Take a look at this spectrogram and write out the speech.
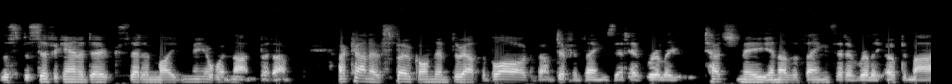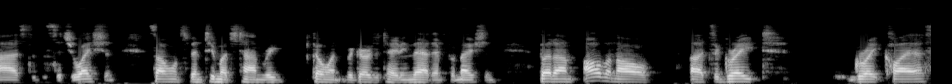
the specific anecdotes that enlighten me or whatnot. But um, I kind of spoke on them throughout the blog about different things that have really touched me and other things that have really opened my eyes to the situation. So I won't spend too much time re- going regurgitating that information. But um, all in all, uh, it's a great, great class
